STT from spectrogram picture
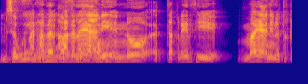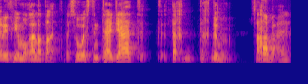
مسوين طبعا هذا هذا لا يعني إنه التقرير فيه ما يعني إنه التقرير فيه مغالطات بس هو استنتاجات تخ- تخدمهم صح؟ طبعا.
